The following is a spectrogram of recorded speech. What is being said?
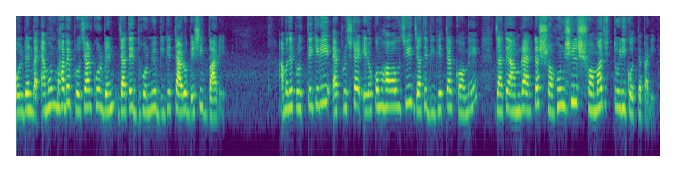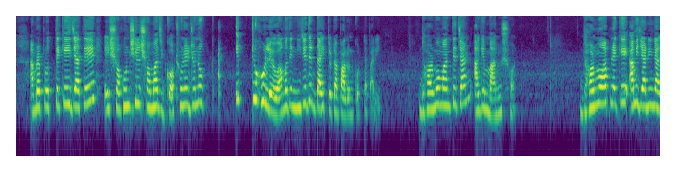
বলবেন বা এমনভাবে প্রচার করবেন যাতে ধর্মীয় বিভেদটা আরও বেশি বাড়ে। আমাদের প্রত্যেকেরই অ্যাপ্রোচটা এরকম হওয়া উচিত যাতে বিভেদটা কমে, যাতে আমরা একটা সহনশীল সমাজ তৈরি করতে পারি। আমরা প্রত্যেকেই যাতে এই সহনশীল সমাজ গঠনের জন্য একটু হলেও আমাদের নিজেদের দায়িত্বটা পালন করতে পারি। ধর্ম মানতে চান, আগে মানুষ হন। ধর্ম আপনাকে, আমি জানি না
